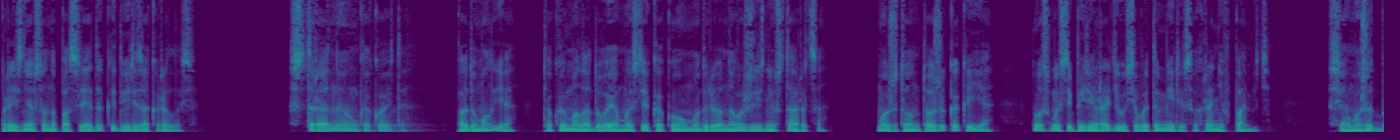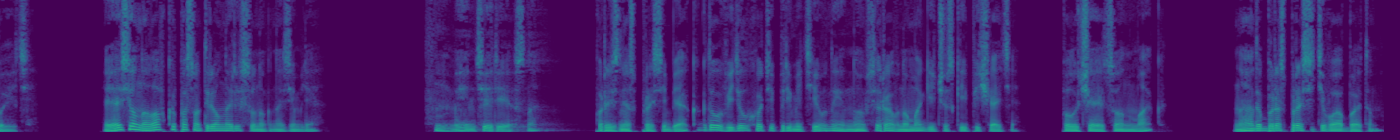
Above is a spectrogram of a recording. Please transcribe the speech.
произнес он напоследок, и дверь закрылась. Странный он какой-то, подумал я, такой молодой, а мысли как у умудренного жизнью старца. Может, он тоже, как и я, ну, в смысле, переродился в этом мире, сохранив память. Все может быть. Я сел на лавку и посмотрел на рисунок на земле. «Хм, интересно», — произнес про себя, когда увидел хоть и примитивные, но все равно магические печати. Получается, он маг? Надо бы расспросить его об этом,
